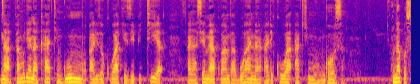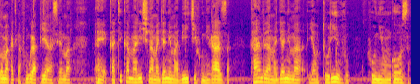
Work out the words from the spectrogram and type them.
na pamoja na kati ngumu alizokuwa akizipitia anasema ya kwamba bwana alikuwa akimwongoza unaposoma katika fungu la pili anasema eh, katika malisho ya majani mabichi hunilaza kando ya majani ma, ya utulivu huniongoza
